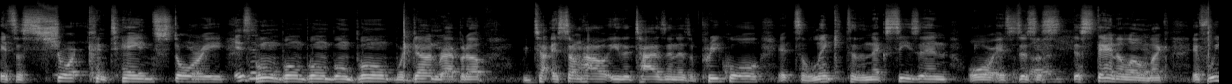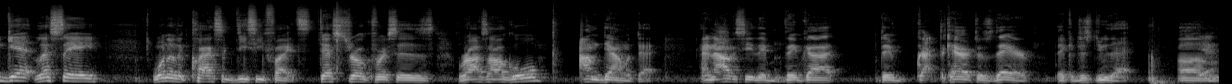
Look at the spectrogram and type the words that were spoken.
It's a short, contained story. Isn't- boom, boom, boom, boom, boom. We're done. Wrap it up. It somehow either ties in as a prequel, it's a link to the next season, or it's just a standalone. Like if we get, let's say, one of the classic DC fights, Deathstroke versus Ra's al Ghul, I'm down with that. And obviously they they've got they've got the characters there. They could just do that. Um, Yeah.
